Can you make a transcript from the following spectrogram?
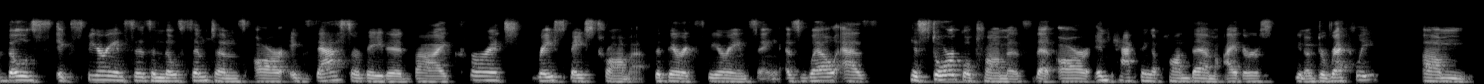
those experiences and those symptoms are exacerbated by current race-based trauma that they're experiencing, as well as historical traumas that are impacting upon them either you know directly um,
